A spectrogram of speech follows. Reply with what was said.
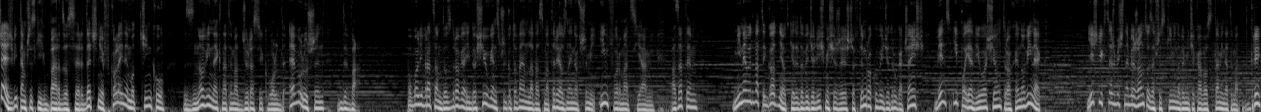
Cześć, witam wszystkich bardzo serdecznie w kolejnym odcinku z nowinek na temat Jurassic World Evolution 2. Powoli wracam do zdrowia i do sił, więc przygotowałem dla Was materiał z najnowszymi informacjami. A zatem minęły dwa tygodnie od kiedy dowiedzieliśmy się, że jeszcze w tym roku wyjdzie druga część, więc i pojawiło się trochę nowinek. Jeśli chcesz być na bieżąco ze wszystkimi nowymi ciekawostkami na temat gry,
